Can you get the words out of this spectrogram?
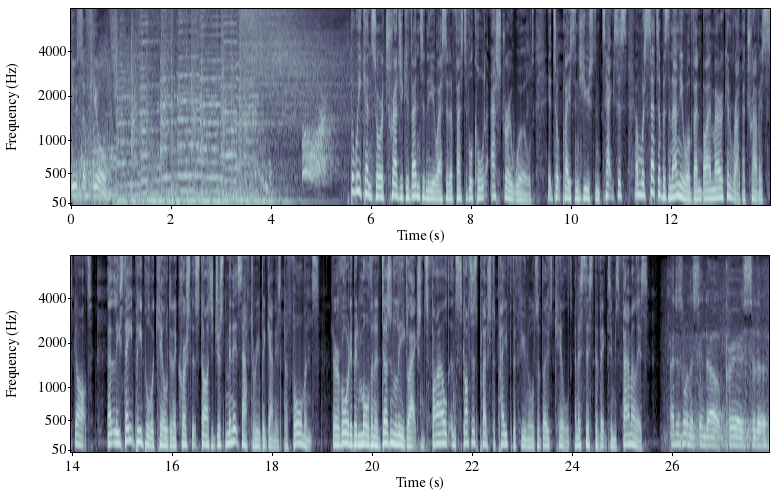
use of fuel. The weekend saw a tragic event in the US at a festival called Astro World. It took place in Houston, Texas, and was set up as an annual event by American rapper Travis Scott. At least eight people were killed in a crush that started just minutes after he began his performance. There have already been more than a dozen legal actions filed, and Scott has pledged to pay for the funerals of those killed and assist the victims' families. I just want to send out prayers to the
